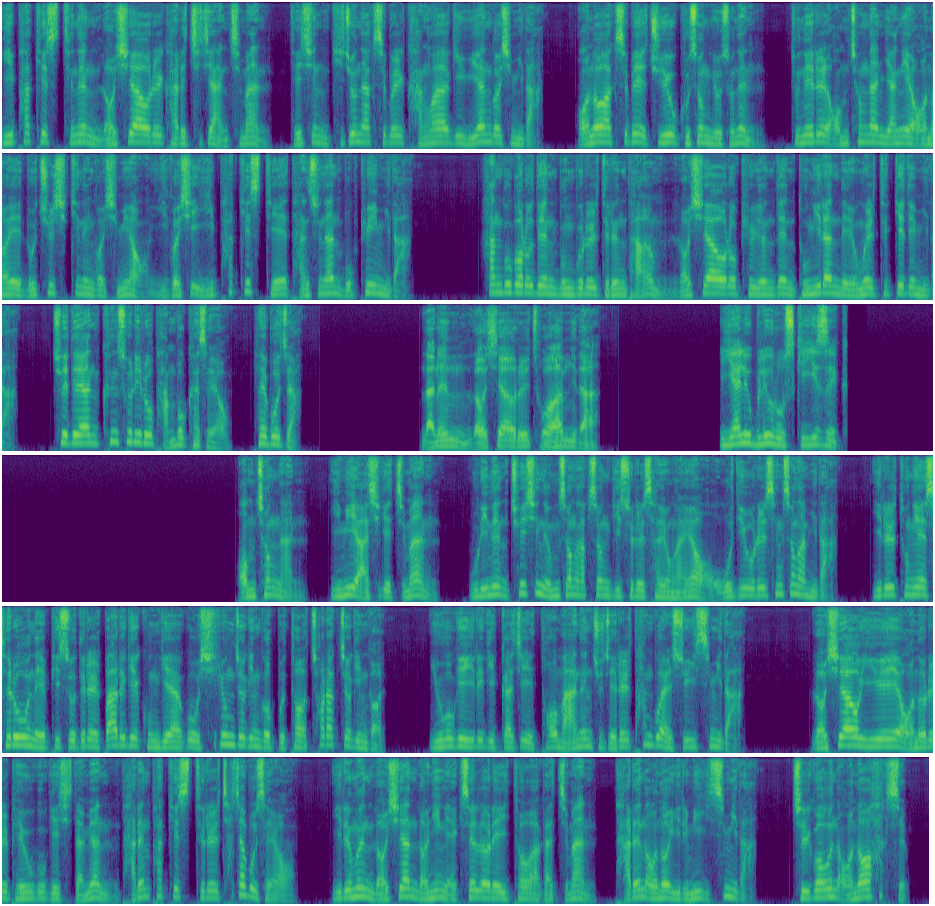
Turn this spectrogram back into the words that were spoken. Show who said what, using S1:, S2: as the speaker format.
S1: 이 팟캐스트는 러시아어를 가르치지 않지만 대신 기존 학습을 강화하기 위한 것입니다. 언어 학습의 주요 구성 요소는 두뇌를 엄청난 양의 언어에 노출시키는 것이며 이것이 이 팟캐스트의 단순한 목표입니다. 한국어로 된 문구를 들은 다음 러시아어로 표현된 동일한 내용을 듣게 됩니다. 최대한 큰 소리로 반복하세요. 해보자.
S2: 나는 러시아어를 좋아합니다.
S3: Я люблю русский язык.
S1: 엄청난. 이미 아시겠지만 우리는 최신 음성 합성 기술을 사용하여 오디오를 생성합니다. 이를 통해 새로운 에피소드를 빠르게 공개하고 실용적인 것부터 철학적인 것, 유혹에 이르기까지 더 많은 주제를 탐구할 수 있습니다. 러시아어 이외의 언어를 배우고 계시다면 다른 팟캐스트를 찾아보세요. 이름은 Russian Learning Accelerator와 같지만 다른 언어 이름이 있습니다. 즐거운 언어 학습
